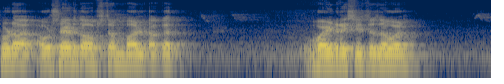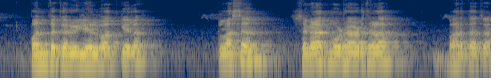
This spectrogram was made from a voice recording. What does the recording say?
थोडा outside the off stump ball टाकत वाईड रेषेच्या जवळ पंत करवी झेलबाद केला. क्लासन सगळ्यात मोठा अडथळा भारताचा.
